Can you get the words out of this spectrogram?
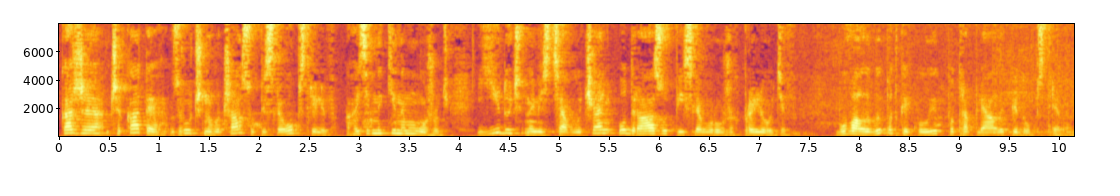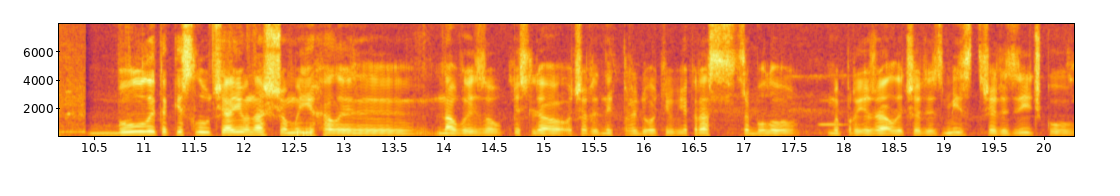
Каже, чекати зручного часу після обстрілів газівники не можуть. Їдуть на місця влучань одразу після ворожих прильотів. Бували випадки, коли потрапляли під обстріли. Були такі случаї у нас, що ми їхали на визов після очередних прильотів. Якраз це було, ми проїжджали через міст, через річку.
